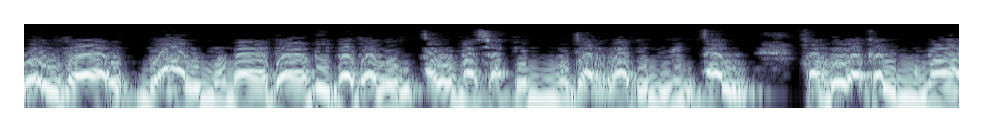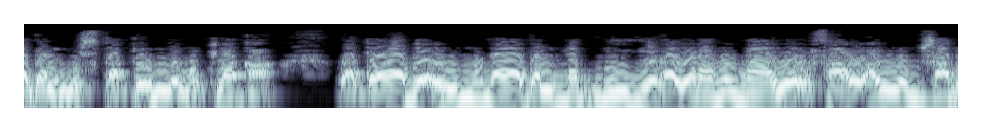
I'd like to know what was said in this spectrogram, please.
وإذا أتبع المنادى ببدل أو نسق مجرد من ال فهو كالمنادى المستقل مطلقا وتابع المنادى المبني غيره ما يرفع أو ينصب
